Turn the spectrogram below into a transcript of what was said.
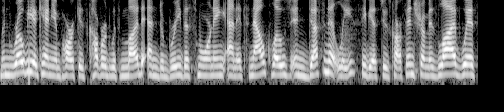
Monrovia Canyon Park is covered with mud and debris this morning, and it's now closed indefinitely. CBS News' Kara Finnstrom is live with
